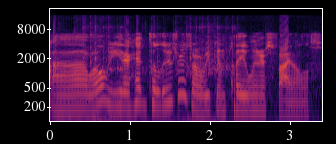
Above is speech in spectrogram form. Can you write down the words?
Uh, well, we either head to losers or we can play winners finals.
